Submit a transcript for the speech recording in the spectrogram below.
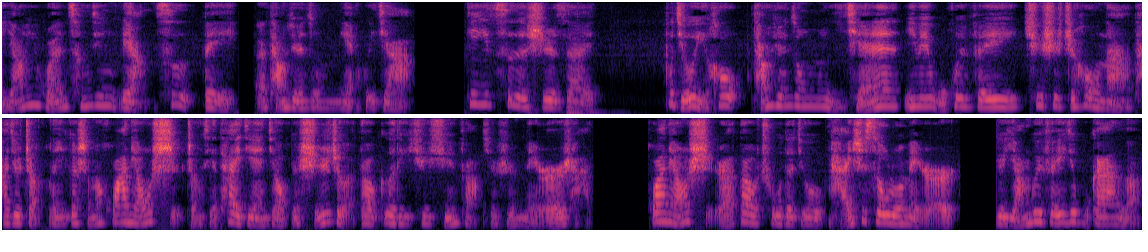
杨玉环曾经两次被呃唐玄宗撵回家。第一次是在不久以后，唐玄宗以前因为武惠妃去世之后呢，他就整了一个什么花鸟使，整些太监叫使者到各地去寻访，就是美人儿啥的。花鸟使啊，到处的就还是搜罗美人儿。这个杨贵妃就不干了，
